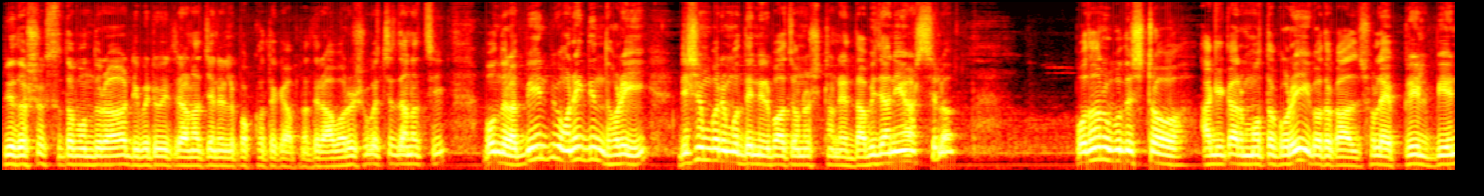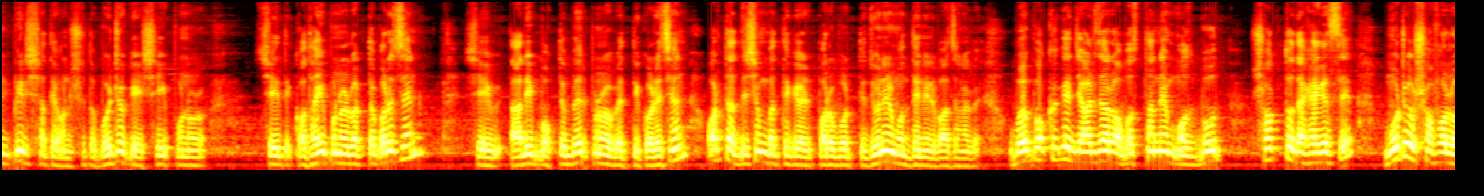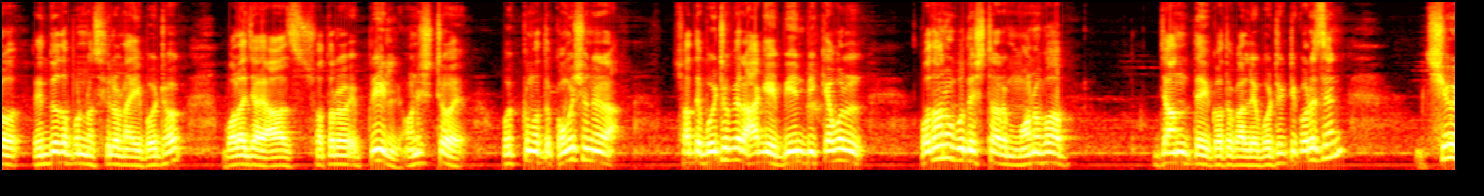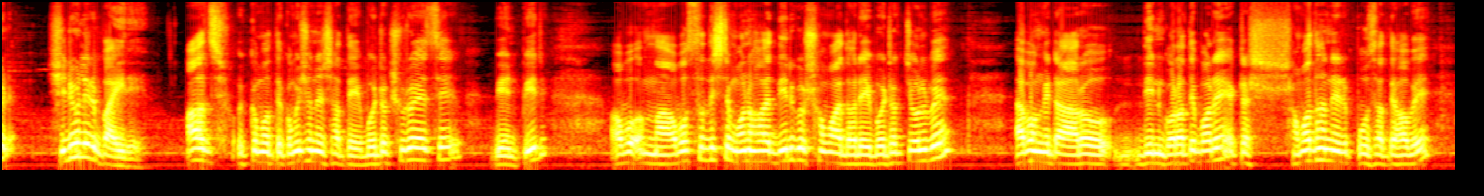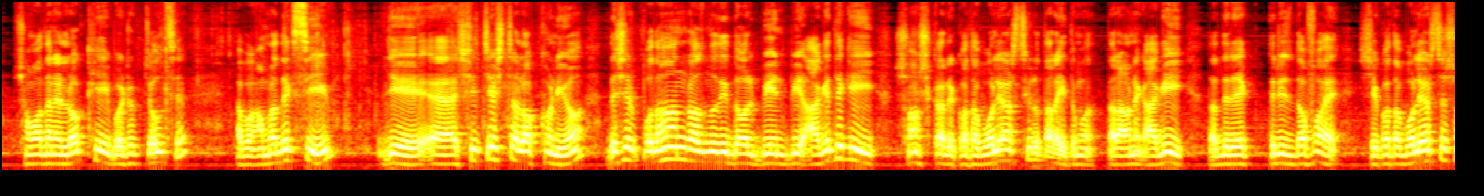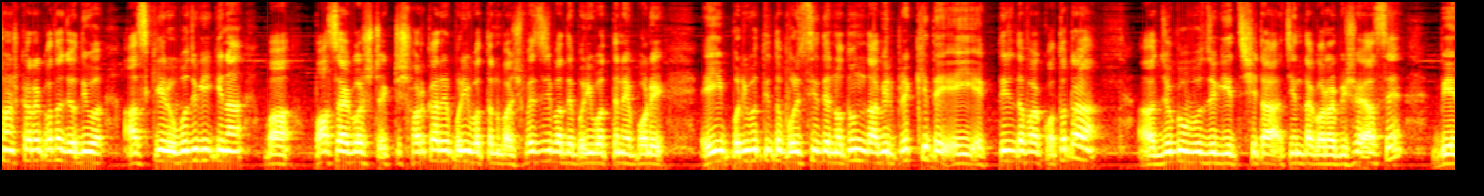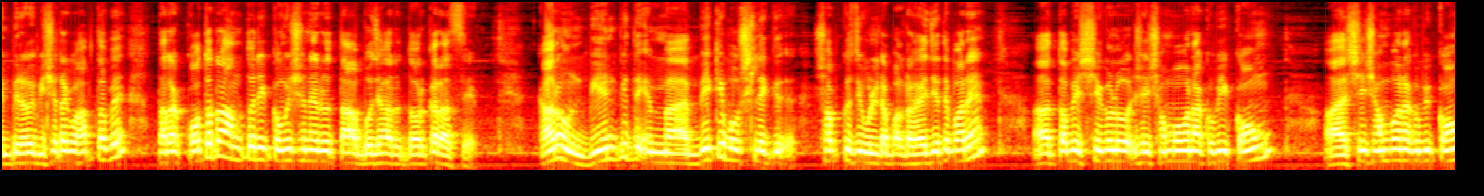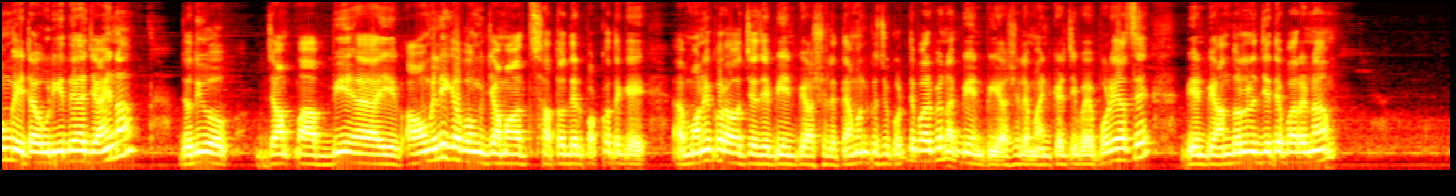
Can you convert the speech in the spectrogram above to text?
প্রিয় দর্শক, শ্রোতা বন্ধুরা ডিবেট উইথ রানা চ্যানেলের পক্ষ থেকে আপনাদের আবারও শুভেচ্ছা জানাচ্ছি। বন্ধুরা, বিএনপি অনেক দিন ধরেই ডিসেম্বরের মধ্যে নির্বাচন অনুষ্ঠানের দাবি জানিয়ে আসছিল। প্রধান উপদেষ্টা আগেকার মতো করেই গতকাল ষোলো এপ্রিল বিএনপির সাথে অনুষ্ঠিত বৈঠকে সেই পুনর, সেই কথাই পুনর্ব্যক্ত করেছেন। সেই তারই বক্তব্যের পুনরাবৃত্তি করেছেন। অর্থাৎ ডিসেম্বর থেকে পরবর্তী জুনের মধ্যে নির্বাচন হবে। উভয় পক্ষকে যার যার অবস্থানে মজবুত শক্ত দেখা গেছে, মোটেও সফল ও হৃদ্যতাপূর্ণ ছিল না এই বৈঠক। বলা যায় আজ সতেরো এপ্রিল অনুষ্ঠিত ঐক্যমত্য কমিশনের সাথে বৈঠকের আগে বিএনপি কেবল প্রধান উপদেষ্টার মনোভাব জানতে গতকালের বৈঠকটি করেছেন। শিডিউলের বাইরে আজ ঐক্যমত্য কমিশনের সাথে বৈঠক শুরু হয়েছে বিএনপির। অবস্থা দৃষ্টে মনে হয় দীর্ঘ সময় ধরে এই বৈঠক চলবে। এবং এটা আরও দিন গড়াতে পারে, একটা সমাধানের পৌঁছাতে হবে, সমাধানের লক্ষ্যে এই বৈঠক চলছে। এবং আমরা দেখছি যে সে চেষ্টা লক্ষণীয়। দেশের প্রধান রাজনৈতিক দল বিএনপি আগে থেকেই সংস্কারের কথা বলে আসছিল। তারা ইতিম, তারা অনেক আগেই তাদের একত্রিশ দফায় সে কথা বলে আসছে সংস্কারের কথা। যদিও আজকের উপযোগী কিনা বা পাঁচ আগস্ট একটি সরকারের পরিবর্তন বা ফেসিবাদের পরিবর্তনের পরে এই পরিবর্তিত পরিস্থিতিতে নতুন দাবির প্রেক্ষিতে এই একত্রিশ দফা কতটা যোগ্য উপযোগী সেটা চিন্তা করার বিষয় আছে। বিএনপির ওই বিষয়টাকে ভাবতে হবে। তারা কতটা আন্তরিক কমিশনেরও তা বোঝার দরকার আছে। কারণ বিএনপিতে বেঁকে বসলে সব কিছু উল্টাপাল্টা হয়ে যেতে পারে। তবে সেগুলো, সেই সম্ভাবনা খুবই কম। সেই সম্ভাবনা খুবই কম, এটা উড়িয়ে দেওয়া যায় না। যদিও আওয়ামী লীগ এবং জামাত ছাত্রদের পক্ষ থেকে মনে করা হচ্ছে যে বিএনপি আসলে তেমন কিছু করতে পারবে না। বিএনপি আসলে মাইন্ডকারচিভাবে পড়ে আছে। বিএনপি আন্দোলনে যেতে পারে না।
